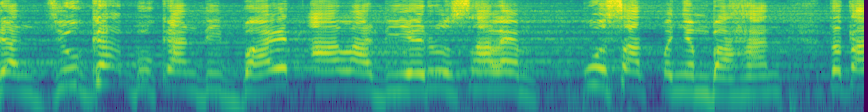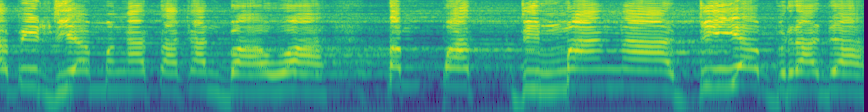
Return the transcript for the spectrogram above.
dan juga bukan di bait Allah di Yerusalem pusat penyembahan, tetapi dia mengatakan bahwa tempat di mana dia berada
